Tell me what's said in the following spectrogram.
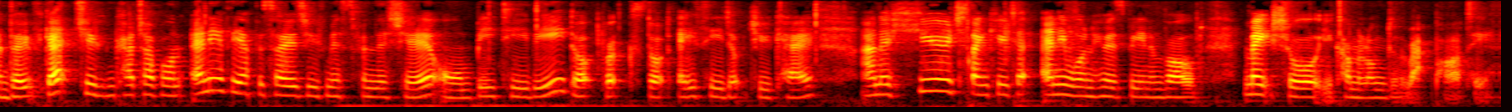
And don't forget, you can catch up on any of the episodes you've missed from this year on btv.brookes.ac.uk. And a huge thank you to anyone who has been involved. Make sure you come along to the wrap party.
